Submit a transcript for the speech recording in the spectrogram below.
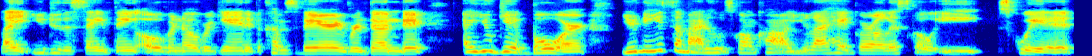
Like you do the same thing over and over again. It becomes very redundant and you get bored. You need somebody who's going to call you like, "Hey girl, let's go eat squid."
